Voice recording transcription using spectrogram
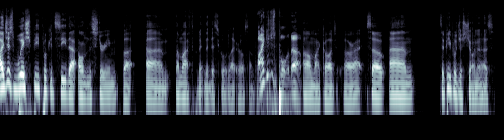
I just wish people could see that on the stream, but um, I might have to put it in the Discord later or something. I could just pull it up. Oh my god! All right, so um, to people just joining us,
